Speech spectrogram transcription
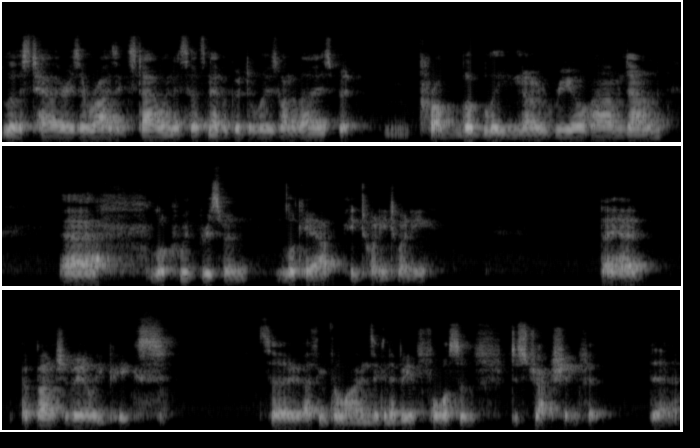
Lewis Taylor is a rising star winner, so it's never good to lose one of those, but probably no real harm done. Uh, look, with Brisbane, look out in 2020. They had a bunch of early picks, so I think the Lions are going to be a force of destruction for the.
